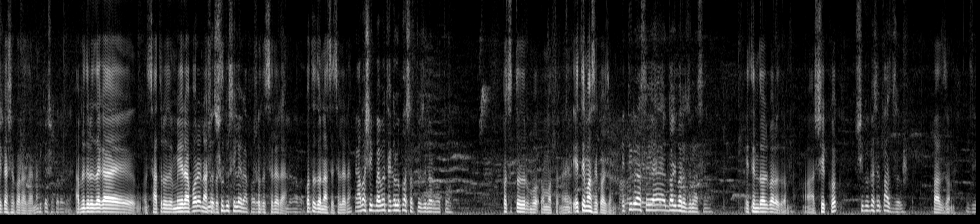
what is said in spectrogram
বিকাশে করা যায় না? বিকাশ করা যায়। আপনাদের ওই জায়গায় ছাত্র মেয়েরা পড়ে না শুধু শুধু ছেলেরা পড়ে। শুধু ছেলেরা? কতজন আছে ছেলেরা? আবাসিকভাবে থাকল পঁচাত্তর জনের মতো। পঁচাত্তর মতন। এতিম আছে কয়জন? এতিম আছে দশ বারো জন আছে। এতিম দশ বারো জন। আর শিক্ষক? শিক্ষক আছে পাঁচজন পাঁচজন জি।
